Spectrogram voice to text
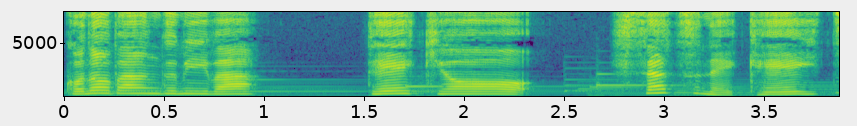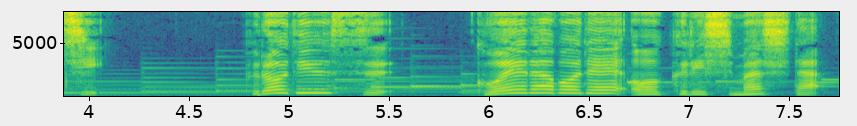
この番組は、提供、久常圭一、プロデュース、声ラボでお送りしました。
